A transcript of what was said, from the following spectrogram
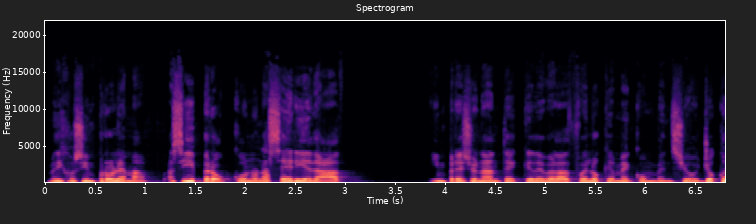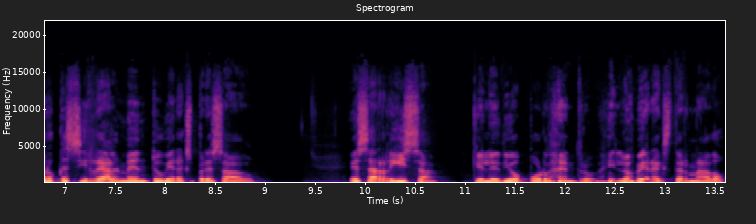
me dijo, sin problema, así, pero con una seriedad impresionante que de verdad fue lo que me convenció. Yo creo que si realmente hubiera expresado esa risa que le dio por dentro y lo hubiera externado,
